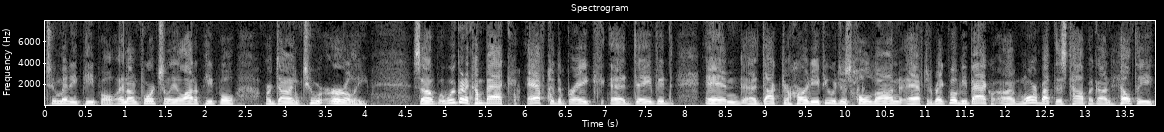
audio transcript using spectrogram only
too many people, and unfortunately, a lot of people are dying too early. So we're going to come back after the break, uh, David and uh, Dr. Hardy. If you would just hold on after the break, we'll be back uh, more about this topic on Healthy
